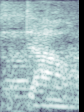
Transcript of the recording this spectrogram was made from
Shut down.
